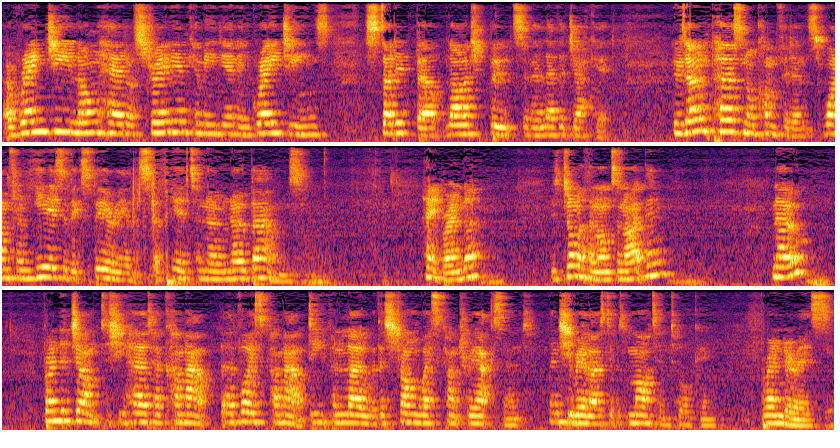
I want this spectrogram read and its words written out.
a rangy, long haired Australian comedian in grey jeans, studded belt, large boots, and a leather jacket whose own personal confidence, won from years of experience, appeared to know no bounds. Hey, Brenda, is Jonathan on tonight then? No? Brenda jumped as she heard her come out, her voice come out deep and low with a strong West Country accent. Then she realised it was Martin talking. Brenda is.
